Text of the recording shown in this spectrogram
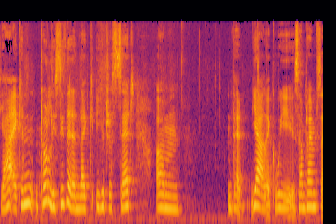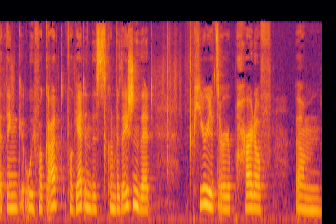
yeah, I can totally see that. And like you just said, um, that yeah, like we sometimes I think we forgot forget in this conversation that periods are part of um,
